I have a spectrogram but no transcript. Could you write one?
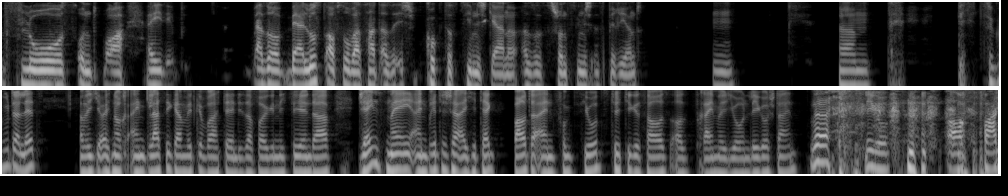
Floß und boah, ey, also wer Lust auf sowas hat, also ich guck das ziemlich gerne, also es ist schon ziemlich inspirierend. Mhm. Ähm, zu guter Letzt habe ich euch noch einen Klassiker mitgebracht, der in dieser Folge nicht fehlen darf. James May, ein britischer Architekt, baute ein funktionstüchtiges Haus aus drei Millionen Legosteinen. Lego. oh, fuck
